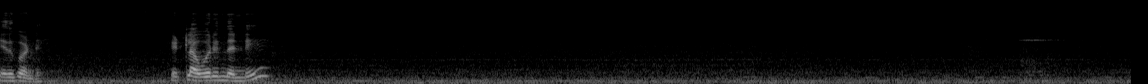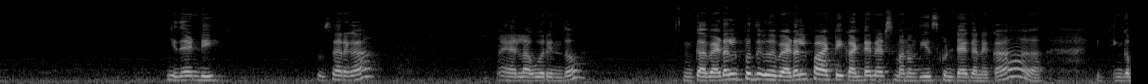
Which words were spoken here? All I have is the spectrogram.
ఇదిగోండి. ఇట్లా ఊరిందండి? ఇదండి చూసారుగా? ఎలా ఊరిందో? ఇంకా వెడల్పు వెడల్పాటి కంటైనర్స్ మనం తీసుకుంటే కనుక ఇంకా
